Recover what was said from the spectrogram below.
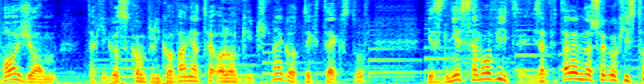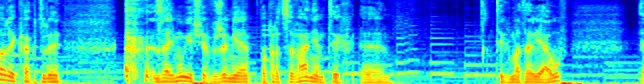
poziom takiego skomplikowania teologicznego tych tekstów jest niesamowity. I zapytałem naszego historyka, który zajmuje się w Rzymie opracowaniem tych, e, tych materiałów. E,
